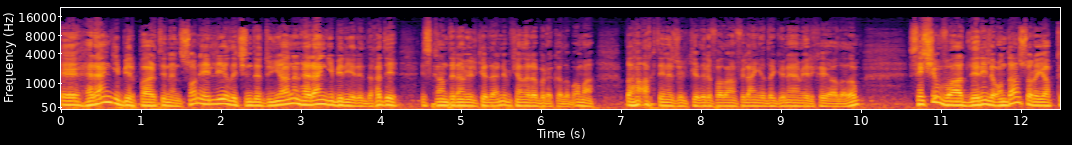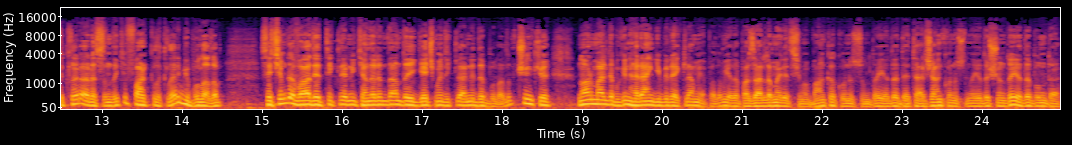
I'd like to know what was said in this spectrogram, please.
e, herhangi bir partinin son 50 yıl içinde dünyanın herhangi bir yerinde hadi İskandinav ülkelerini bir kenara bırakalım ama daha Akdeniz ülkeleri falan filan ya da Güney Amerika'yı alalım. Seçim vaadleriyle ondan sonra yaptıkları arasındaki farklılıkları bir bulalım. Seçimde vaat ettiklerini kenarından dahi geçmediklerini de bulalım. Çünkü normalde bugün herhangi bir reklam yapalım ya da pazarlama iletişimi banka konusunda ya da deterjan konusunda ya da şunda ya da bunda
